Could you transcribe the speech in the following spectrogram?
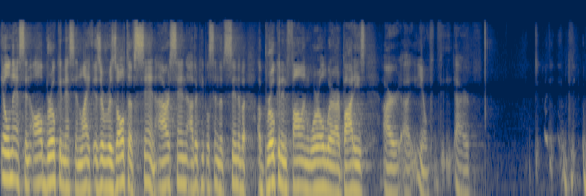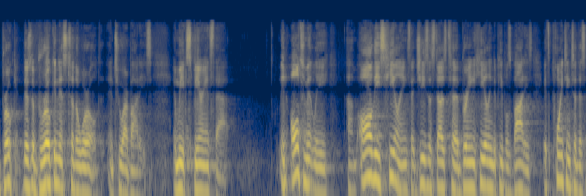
illness and all brokenness in life is a result of sin. Our sin, other people's sin, the sin of a, a broken and fallen world where our bodies are, uh, you know, are broken. There's a brokenness to the world and to our bodies. And we experience that. And ultimately, um, all these healings that Jesus does to bring healing to people's bodies, it's pointing to this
